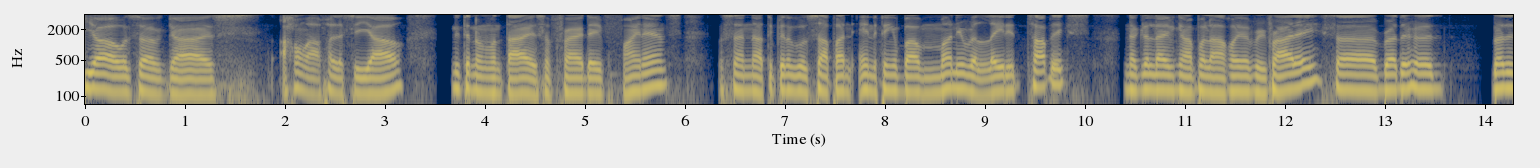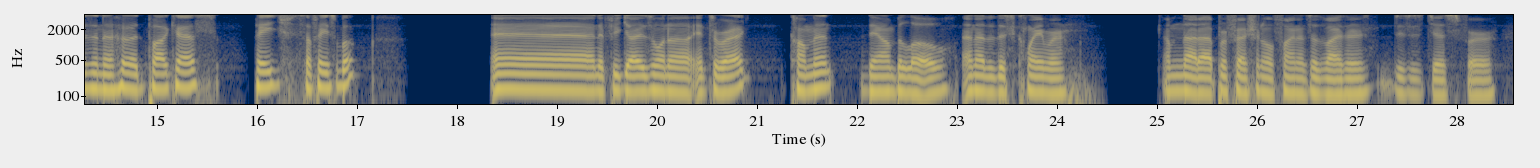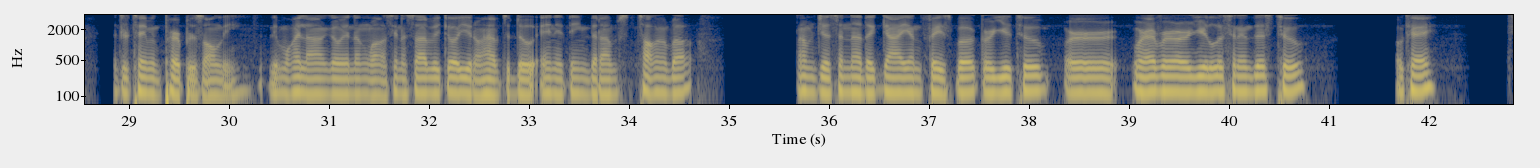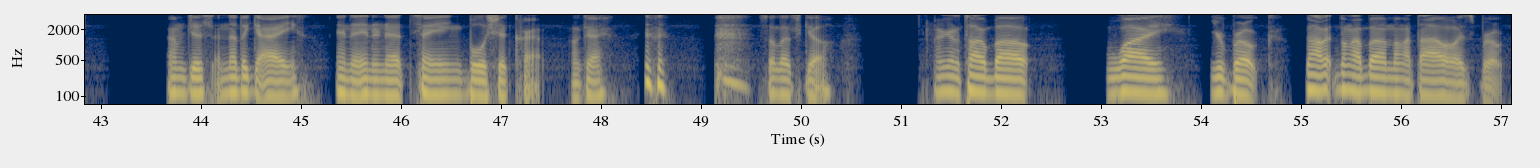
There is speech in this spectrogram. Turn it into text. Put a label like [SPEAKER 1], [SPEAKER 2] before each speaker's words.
[SPEAKER 1] Yo, what's up guys? Ako nga pala si Yao. Dito na naman tayo sa Friday Finance kung saan natin pinag-uusapan anything about money-related topics. Nagla-live nga pala ako every Friday sa Brotherhood, Brothers in the Hood podcast page sa Facebook. And if you guys want to interact, comment down below. Another disclaimer. I'm not a professional finance advisor. This is just for entertainment purpose only. Hindi mo kailangan gawin ng mga sinasabi ko. You don't have to do anything that I'm talking about. I'm just another guy on Facebook or YouTube or wherever you're listening this to. Okay? I'm just another guy in the internet saying bullshit crap. Okay? so let's go. We're gonna talk about why you're broke. Bakit ba nga ba mga tao is broke?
